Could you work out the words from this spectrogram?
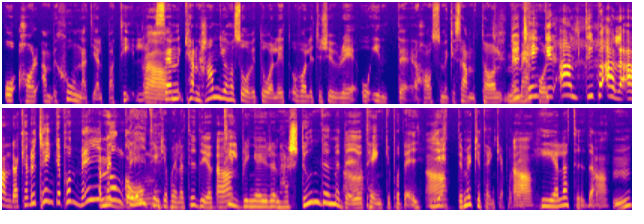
och har ambition att hjälpa till. Ja. Sen kan han ju ha sovit dåligt och vara lite tjurig och inte ha så mycket samtal med Du människor. tänker alltid på alla andra. Kan du tänka på mig Ja, men någon dig gång? tänker jag på hela tiden. Jag Ja. tillbringar ju den här stunden med dig och tänker på dig. Ja. Jättemycket tänker jag på dig. Hela tiden. Mm.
